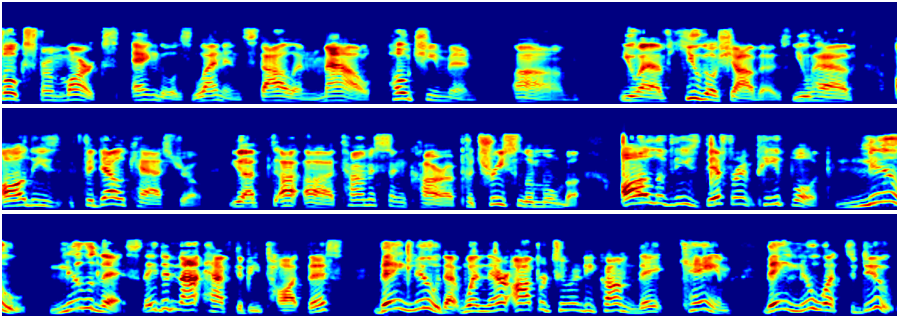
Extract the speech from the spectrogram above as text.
Folks from Marx, Engels, Lenin, Stalin, Mao, Ho Chi Minh, um, you have Hugo Chavez, you have all these Fidel Castro, you have uh, uh, Thomas Sankara, Patrice Lumumba. All of these different people knew knew this. They did not have to be taught this. They knew that when their opportunity come, they came, they knew what to do.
